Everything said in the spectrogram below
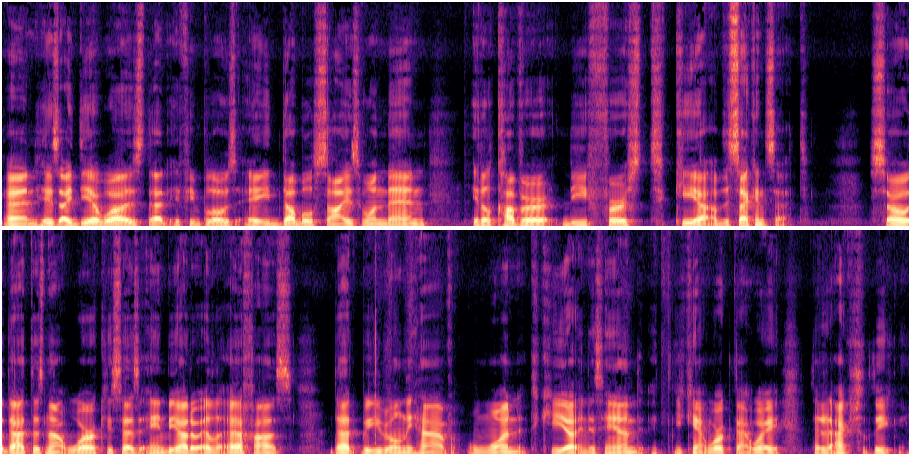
and his idea was that if he blows a double size one, then it'll cover the first kia of the second set. So that does not work. He says, Ein biado ela echas, that we only have one tekiah in his hand. It, he can't work that way, that it actually,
